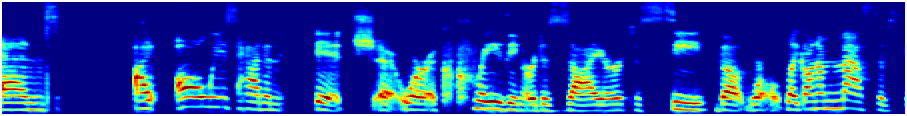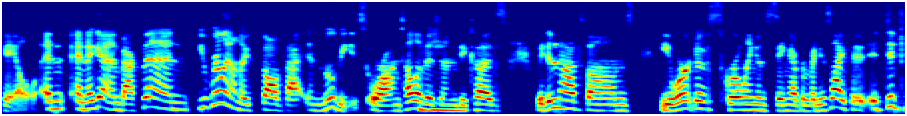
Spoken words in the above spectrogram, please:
And I always had an itch uh, or a craving or desire to see the world like on a massive scale and and again back then you really only saw that in movies or on television mm-hmm. because we didn't have phones you weren't just scrolling and seeing everybody's life it, it, did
